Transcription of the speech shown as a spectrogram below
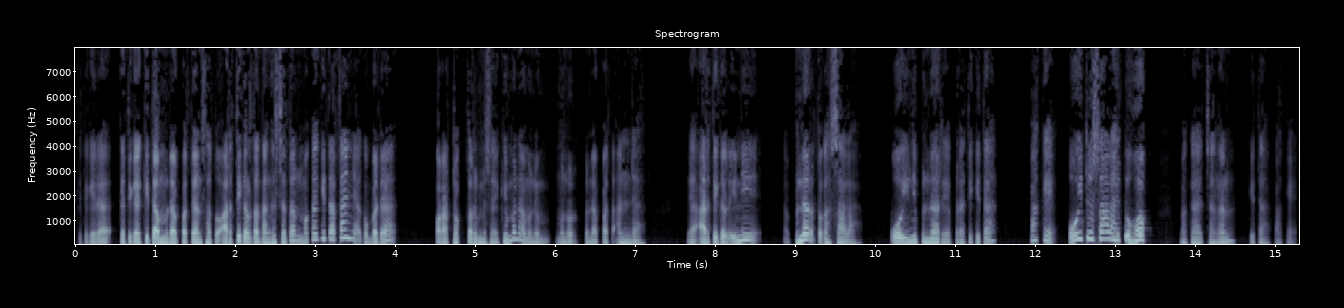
Ketika, ketika kita mendapatkan satu artikel tentang kesehatan, maka kita tanya kepada para dokter misalnya, gimana menurut pendapat Anda? Ya, artikel ini benar ataukah salah? Oh, ini benar ya, berarti kita pakai. Oh, itu salah, itu hoax. Maka jangan kita pakai.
